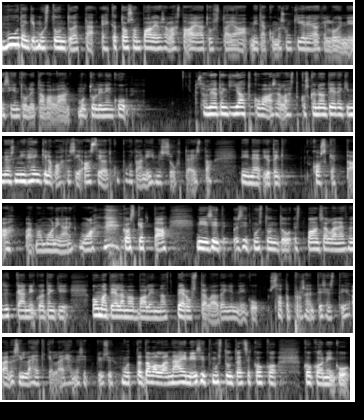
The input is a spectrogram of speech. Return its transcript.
muutenkin musta tuntuu, että ehkä tuossa on paljon sellaista ajatusta ja mitä kun mä sun kirjaakin luin, niin siinä tuli tavallaan, mulla tuli niinku, se oli jotenkin jatkuvaa sellaista, koska ne on tietenkin myös niin henkilökohtaisia asioita, kun puhutaan ihmissuhteista, niin ne jotenkin koskettaa, varmaan moni ainakin mua koskettaa, niin sit, sit musta tuntuu, että mä oon sellainen, että mä tykkään niin jotenkin omat elämänvalinnat perustella jotenkin niin sataprosenttisesti aina sillä hetkellä, eihän ne sitten pysy. Mutta tavallaan näin, niin sit musta tuntuu, että se koko, koko niin kuin,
